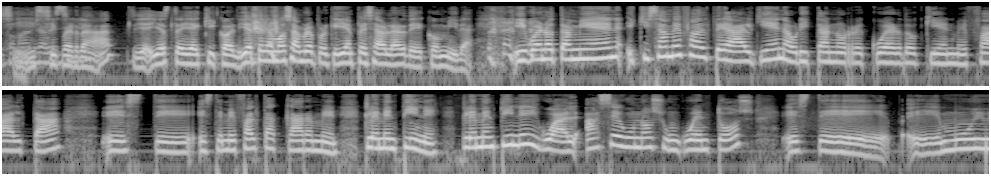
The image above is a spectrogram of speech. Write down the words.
sí, sí, ¿verdad? Ya, ya, estoy aquí con, ya tenemos hambre porque ya empecé a hablar de comida. Y bueno, también, y quizá me falte alguien, ahorita no recuerdo quién me falta, este, este, me falta Carmen, Clementine, Clementine igual, hace unos ungüentos, este, eh, muy,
